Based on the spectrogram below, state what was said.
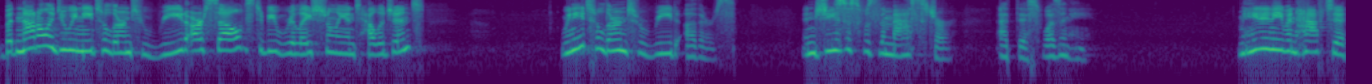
But not only do we need to learn to read ourselves to be relationally intelligent, we need to learn to read others and Jesus was the master at this, wasn't he? I mean, he didn't even have to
